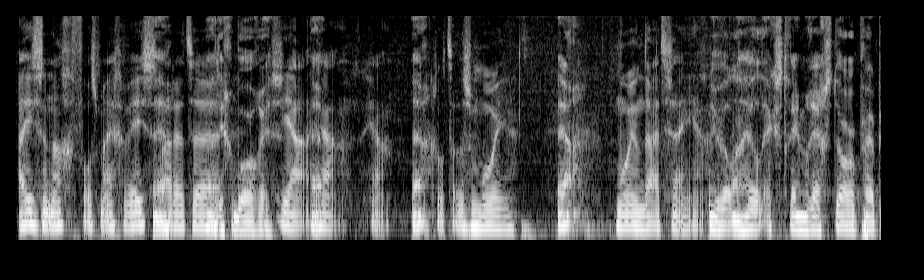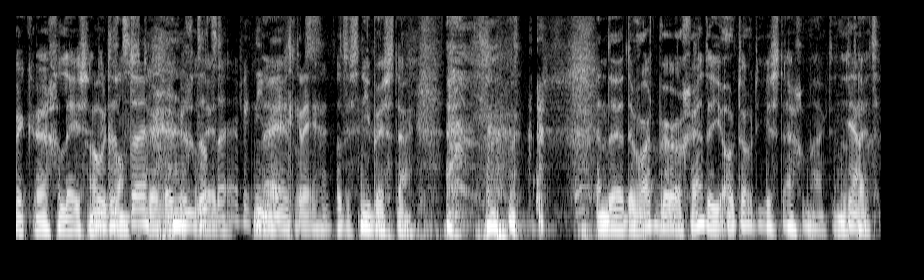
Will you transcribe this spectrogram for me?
Eisenach, volgens mij, geweest. Waar het, die geboren is. Ja, ja. ja, ja. klopt. Dat is een mooie. Ja mooi om daar te zijn. Ja. Nu wel een heel extreem rechtsdorp heb ik uh, gelezen in oh, de krant dat, twee weken geleden. Dat heb ik niet nee, meegekregen. Dat, dat, is niet best daar. En de, de Wartburg, hè, die auto, die is daar gemaakt in de ja, tijd.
